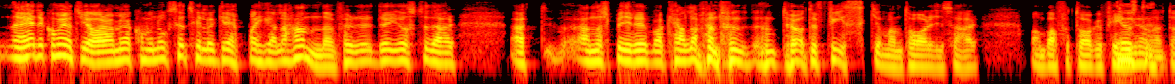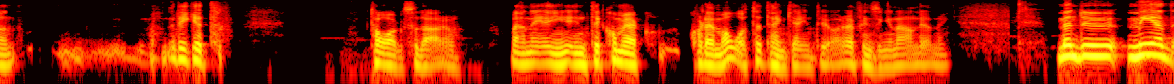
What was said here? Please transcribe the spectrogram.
Nej, det kommer jag inte göra, men jag kommer nog se till att greppa hela handen. För det är just det där att annars blir det, vad kallar man det, en död fisk man tar i så här. Man bara får tag i fingrarna. Utan, riktigt tag sådär. Men inte kommer jag klämma åt, det tänker jag inte göra. Det finns ingen anledning. Men du, med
